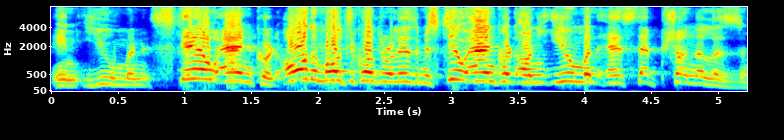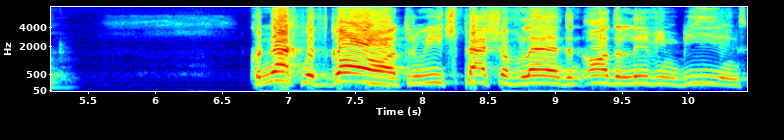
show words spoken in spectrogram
in human, still anchored. All the multiculturalism is still anchored on human exceptionalism. Connect with God through each patch of land and other living beings.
